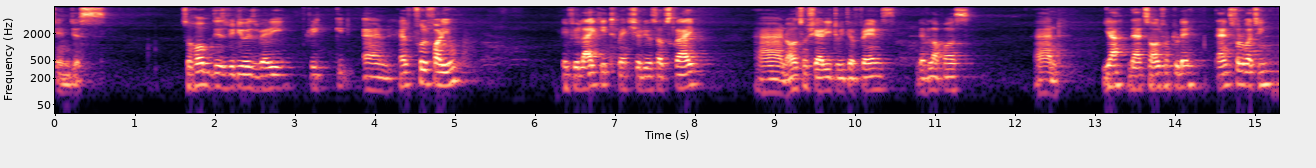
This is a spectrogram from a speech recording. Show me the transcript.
changes. So hope this video is very tricky and helpful for you. If you like it make sure you subscribe and also share it with your friends developers. And yeah that's all for today. Thanks for watching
